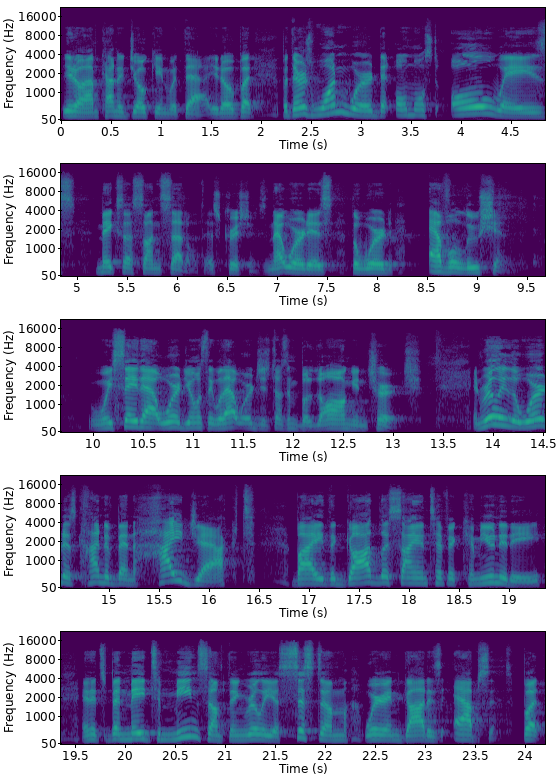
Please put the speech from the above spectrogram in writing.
you know, I'm kind of joking with that, you know. But but there's one word that almost always makes us unsettled as Christians, and that word is the word evolution. When we say that word, you almost think, well, that word just doesn't belong in church. And really, the word has kind of been hijacked by the godless scientific community, and it's been made to mean something, really, a system wherein God is absent. But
